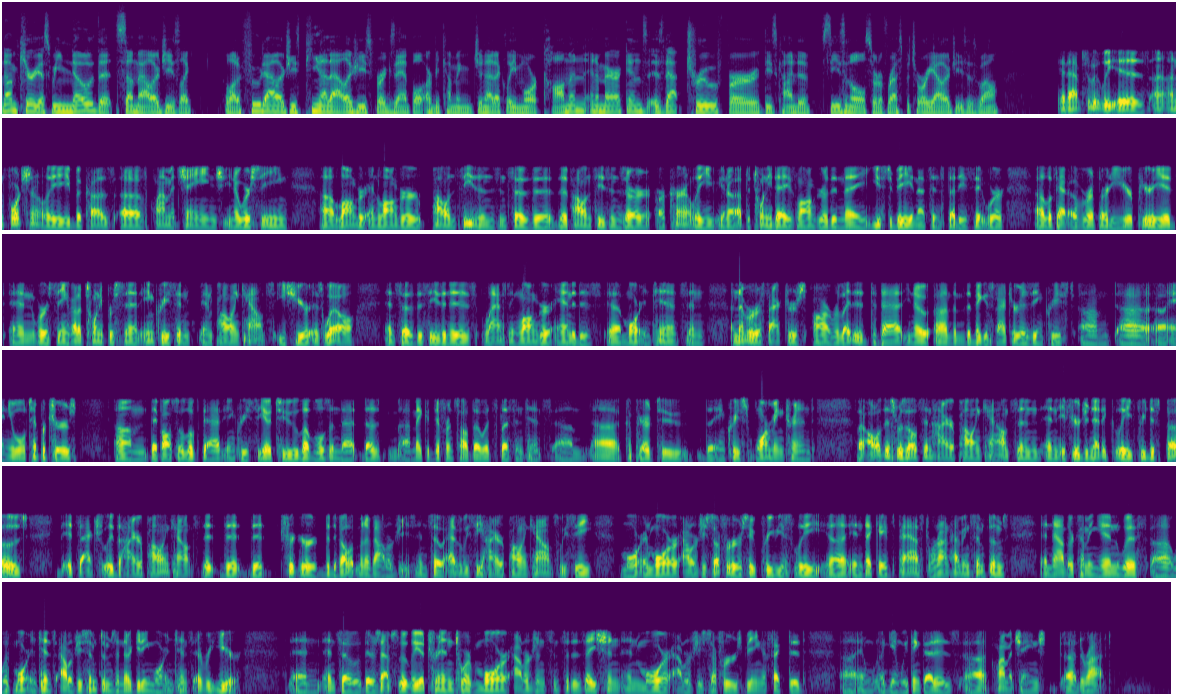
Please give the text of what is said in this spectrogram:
now I'm curious. We know that some allergies, like a lot of food allergies, peanut allergies, for example, are becoming genetically more common in Americans. Is that true for these kind of seasonal sort of respiratory allergies as well? It absolutely is. Unfortunately, because of climate change, you know, we're seeing uh, longer and longer pollen seasons, and so the the pollen seasons are are currently you know up to 20 days longer than they used to be, and that's in studies that were uh, looked at over a 30 year period, and we're seeing about a 20% increase in in pollen counts each year as well. And so the season is lasting longer and it is uh, more intense. And a number of factors are related to that. You know, uh, the, the biggest factor is increased um, uh, uh, annual temperatures. Um, they've also looked at increased CO2 levels, and that does uh, make a difference, although it's less intense um, uh, compared to the increased warming trend. But all of this results in higher pollen counts, and, and if you're genetically predisposed, it's actually the higher pollen counts that, that, that trigger the development of allergies. And so, as we see higher pollen counts, we see more and more allergy sufferers who previously, uh, in decades past, were not having symptoms, and now they're coming in with uh, with more intense allergy symptoms, and they're getting more intense every year. And and so there's absolutely a trend toward more allergen sensitization and more allergy sufferers being affected. Uh, and again, we think that is uh, climate change uh, derived.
